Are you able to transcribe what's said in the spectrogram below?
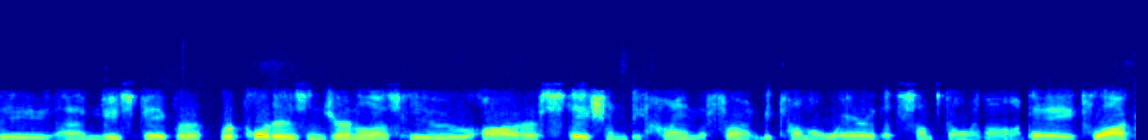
the uh, newspaper reporters and journalists who are stationed behind the front become aware that something's going on. They flock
